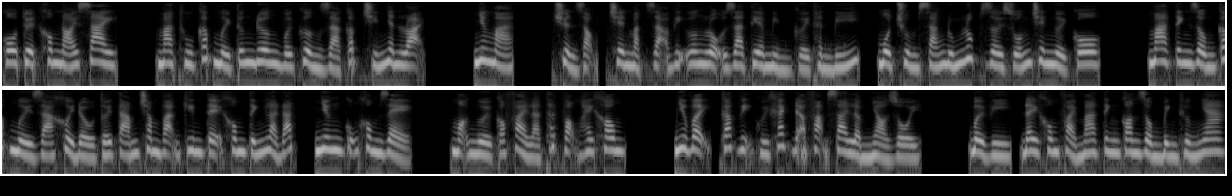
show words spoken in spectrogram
Cô tuyệt không nói sai. Ma thú cấp 10 tương đương với cường giả cấp 9 nhân loại. Nhưng mà, chuyển giọng, trên mặt dạ vị ương lộ ra tia mỉm cười thần bí, một chùm sáng đúng lúc rơi xuống trên người cô. Ma tinh rồng cấp 10 giá khởi đầu tới 800 vạn kim tệ không tính là đắt, nhưng cũng không rẻ. Mọi người có phải là thất vọng hay không? Như vậy, các vị quý khách đã phạm sai lầm nhỏ rồi. Bởi vì, đây không phải ma tinh con rồng bình thường nha.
